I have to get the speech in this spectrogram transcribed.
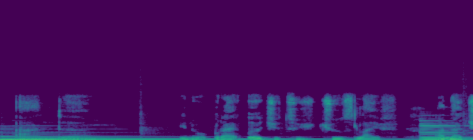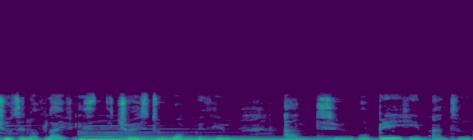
And, um, you know, but I urge you to choose life. And that choosing of life is the choice to walk with Him and to obey Him and to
